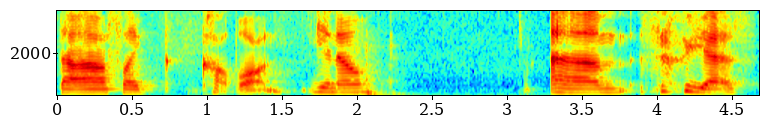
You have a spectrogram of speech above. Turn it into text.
the ass, like cop on, you know. Um. So yes,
